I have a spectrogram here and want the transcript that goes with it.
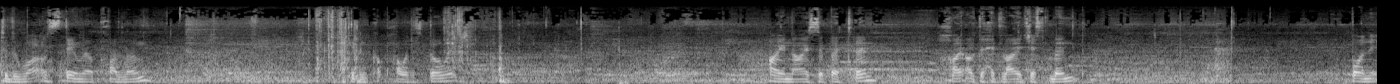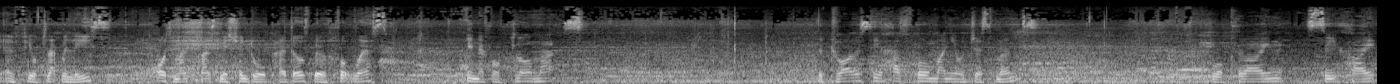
to the right of the steering wheel column, hidden cup holder storage, ionizer button, height of the headlight adjustment, bonnet and fuel flap release, automatic transmission dual pedals with a footrest, inner for floor mats. The driver's seat has full manual adjustments, recline, seat height,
